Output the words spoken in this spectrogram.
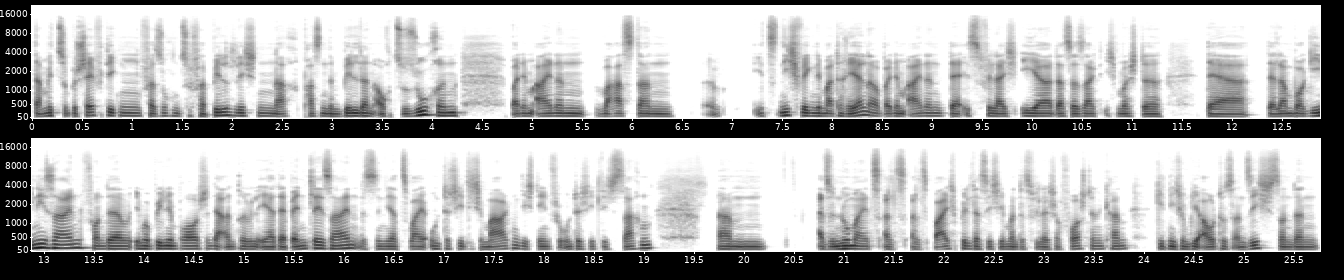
damit zu beschäftigen, versuchen zu verbildlichen, nach passenden Bildern auch zu suchen. Bei dem einen war es dann äh, jetzt nicht wegen dem Materiellen, aber bei dem einen, der ist vielleicht eher, dass er sagt, ich möchte der, der Lamborghini sein von der Immobilienbranche, der andere will eher der Bentley sein. Das sind ja zwei unterschiedliche Marken, die stehen für unterschiedliche Sachen. Ähm, also nur mal jetzt als, als Beispiel, dass sich jemand das vielleicht auch vorstellen kann, geht nicht um die Autos an sich, sondern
